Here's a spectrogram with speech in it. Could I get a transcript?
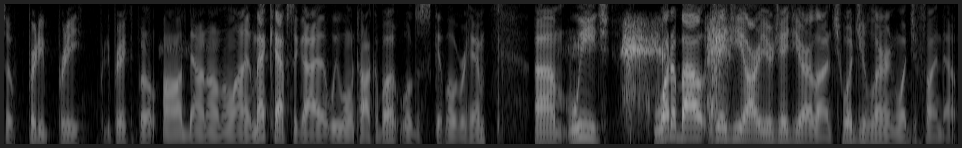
so pretty pretty pretty predictable uh, down on the line. Metcalfe's a guy that we won't talk about. We'll just skip over him. Um, what about JGR? Your JGR lunch? What'd you learn? What'd you find out?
